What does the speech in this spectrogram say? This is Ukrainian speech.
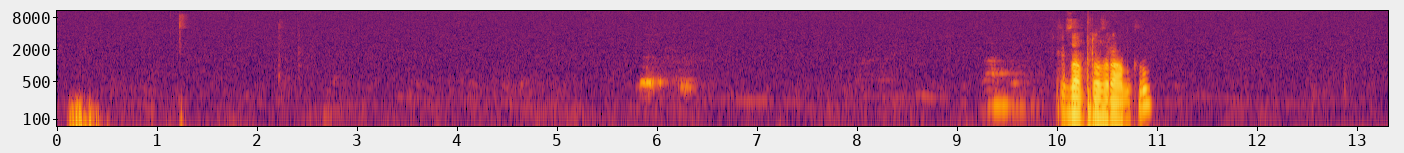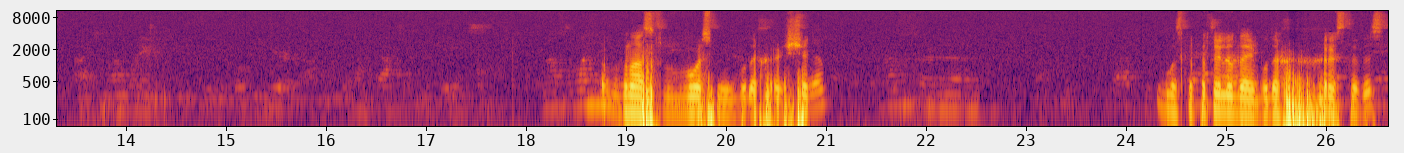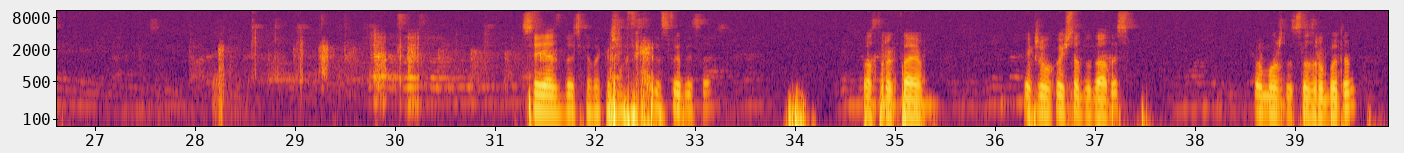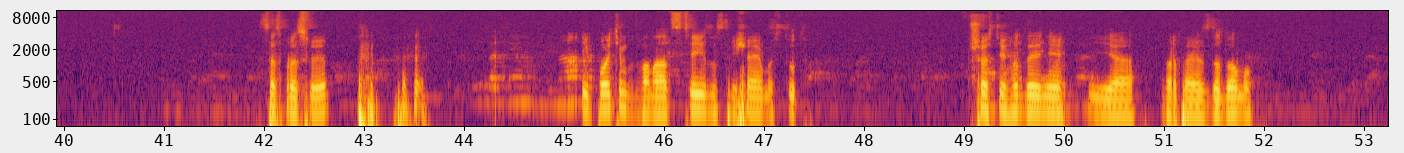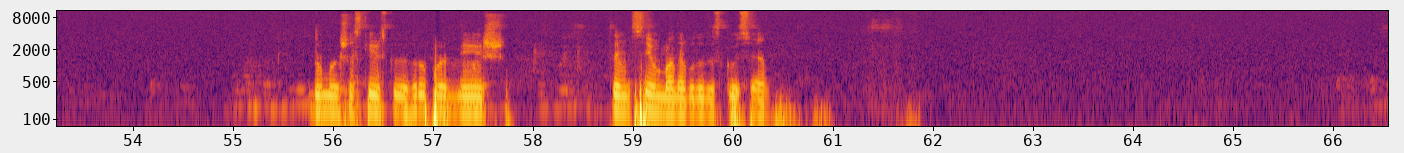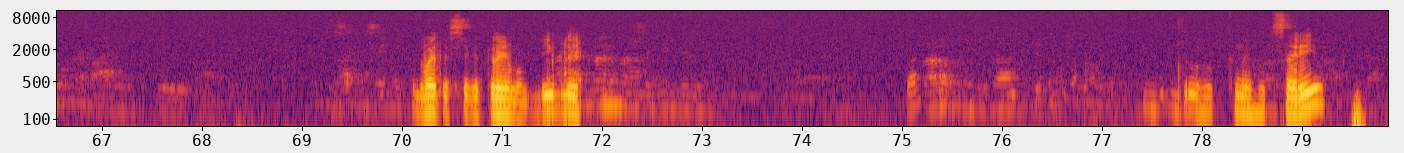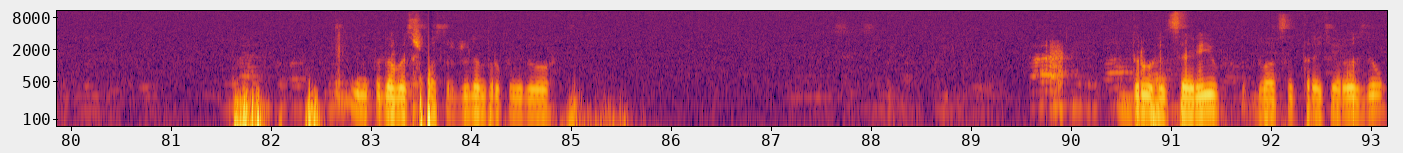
Завтра зранку. У нас в восьмій буде хрещення. Близько п'яти людей буде хреститись. Це я дочка також буде хреститися. Пастор Октаєв. Якщо ви хочете додатись, ви можете це зробити. Все спрацює. І потім в 12 зустрічаємось тут. В 6 годині я вертаюсь додому. Думаю, що з київською групою між тим всім в мене буде дискусія. Давайте всі відкриємо Біблії. Другу книгу царів. Мені подобається, що пастор Джуліан проповідував. Другий царів, 23 розділ.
